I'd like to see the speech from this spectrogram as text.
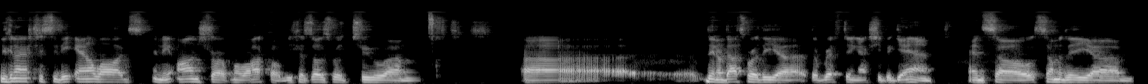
you can actually see the analogs in the onshore of Morocco because those were two. Um, uh, you know, that's where the uh, the rifting actually began. And so some of the um,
